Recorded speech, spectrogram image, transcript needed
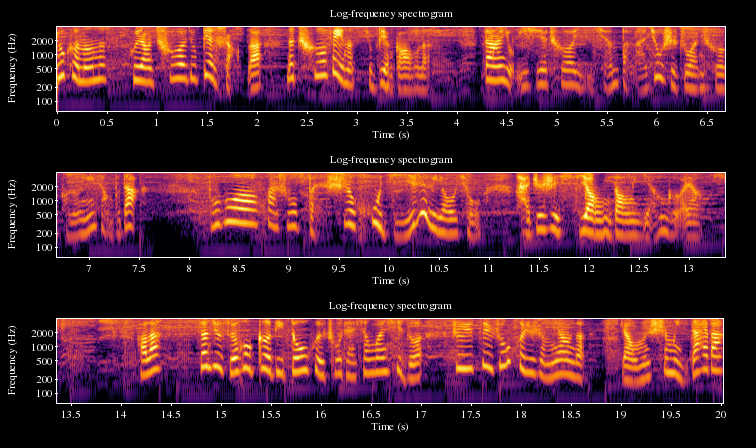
有可能呢会让车就变少了，那车费呢就变高了。当然，有一些车以前本来就是专车，可能影响不大。不过话说，本市户籍这个要求还真是相当严格呀。好了，相信随后各地都会出台相关细则，至于最终会是什么样的，让我们拭目以待吧。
